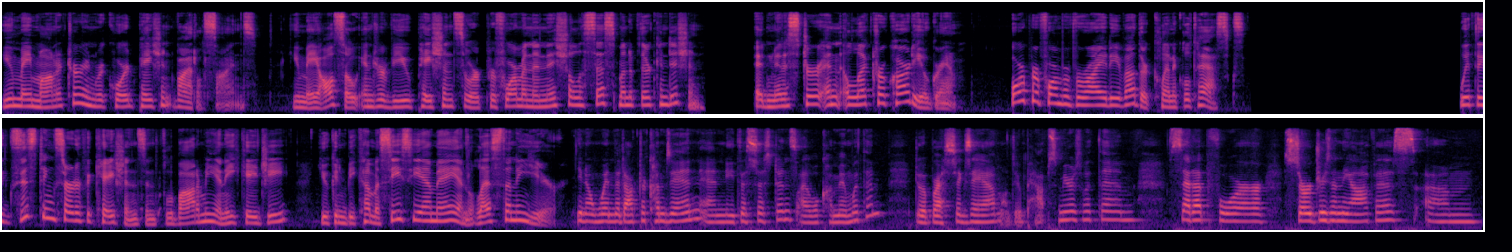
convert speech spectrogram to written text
you may monitor and record patient vital signs. You may also interview patients or perform an initial assessment of their condition, administer an electrocardiogram, or perform a variety of other clinical tasks. With existing certifications in phlebotomy and EKG, you can become a CCMA in less than a year. You know, when the doctor comes in and needs assistance, I will come in with him, do a breast exam, I'll do pap smears with them, set up for surgeries in the office, um,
